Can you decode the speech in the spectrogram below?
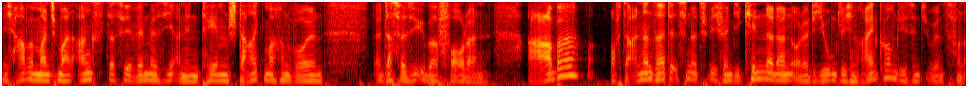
Ich habe manchmal Angst, dass wir, wenn wir sie an den Themen stark machen wollen, dass wir sie überfordern. Aber auf der anderen Seite ist es natürlich, wenn die Kinder dann oder die Jugendlichen reinkommen, die sind übrigens von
